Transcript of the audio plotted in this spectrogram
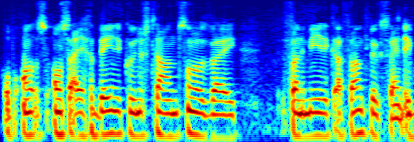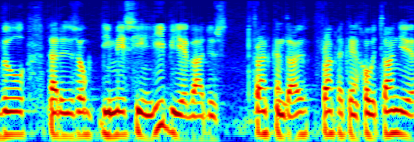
op ons, onze eigen benen kunnen staan zonder dat wij van Amerika afhankelijk zijn. Ik bedoel, we dus ook die missie in Libië, waar dus Frankrijk en, Groot-Brittannië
